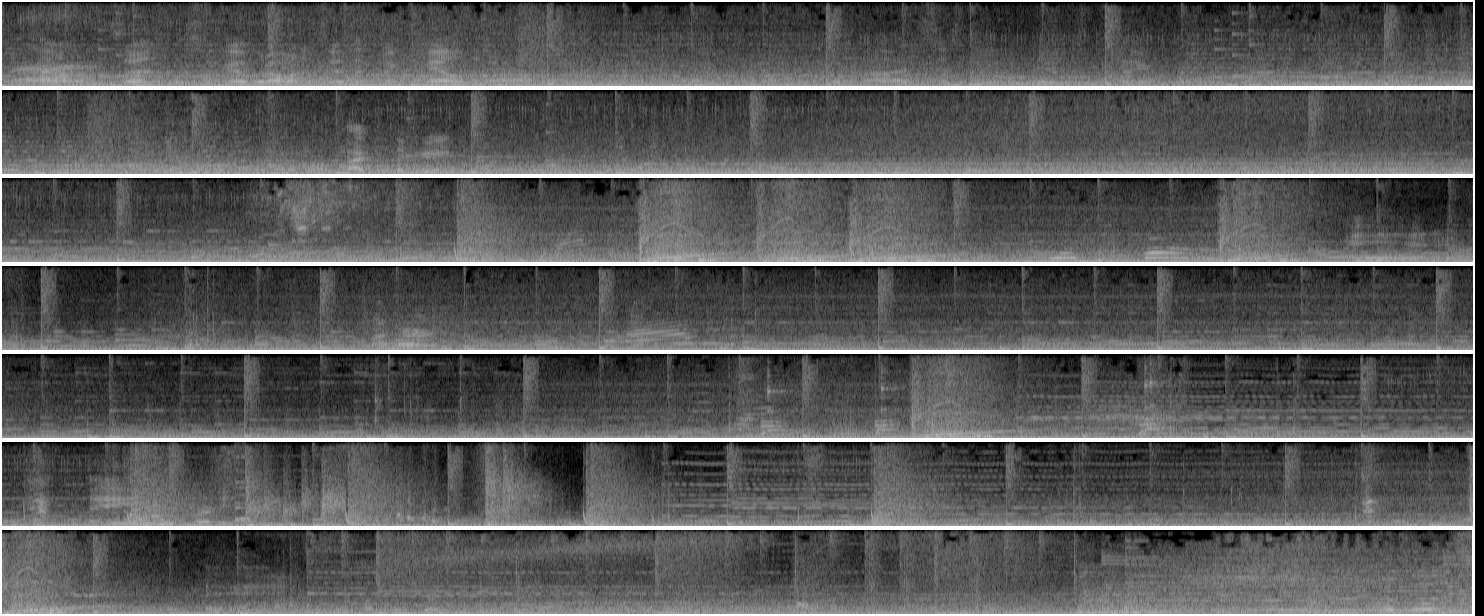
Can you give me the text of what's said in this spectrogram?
I don't know if it's supposed to go, but I want to see what this thing failed about. Uh, it's just it's a thing. Well, back to the green.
